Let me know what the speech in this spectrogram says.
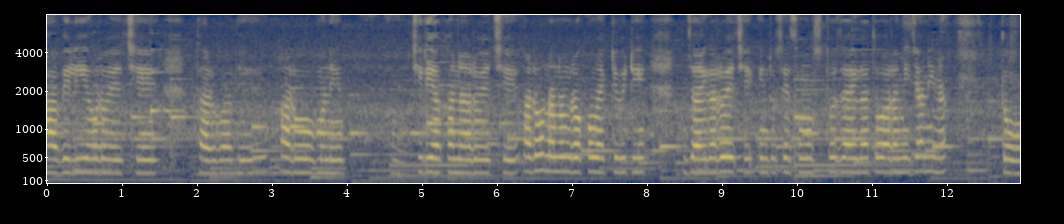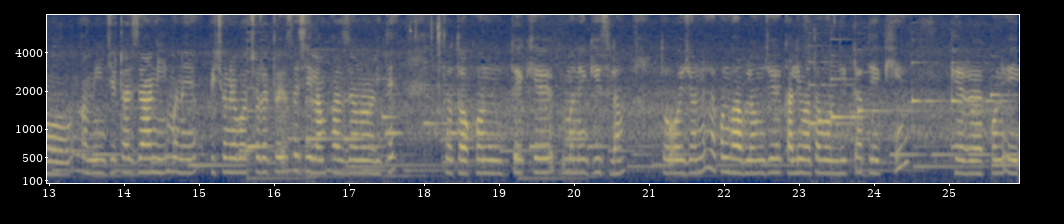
হাভেলিও রয়েছে, তার বাদে আরও মানে চিড়িয়াখানা রয়েছে আরও নানান রকম অ্যাক্টিভিটি জায়গা রয়েছে, কিন্তু সে সমস্ত জায়গা তো আর আমি জানি না। তো আমি যেটা জানি মানে পিছনের বছরে তো এসেছিলাম ফার্স্ট জানুয়ারিতে, তো তখন দেখে মানে গিয়েছিলাম তো ওই জন্য এখন ভাবলাম যে কালীমাতা মন্দিরটা দেখি, ফের এখন এই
